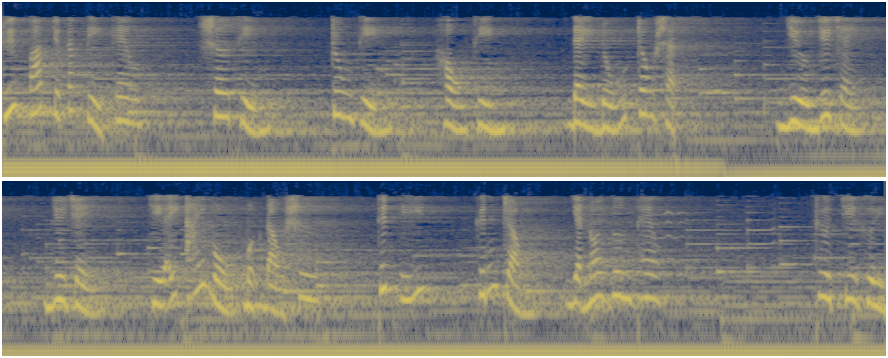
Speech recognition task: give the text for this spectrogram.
thuyết pháp cho các tỳ kheo sơ thiện trung thiện hậu thiện đầy đủ trong sạch? Nhiều như vậy Như vậy chị ấy ái mộ bậc đạo sư Thích ý, kính trọng và noi gương theo. Thưa Chi Huyền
